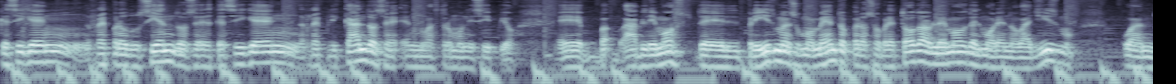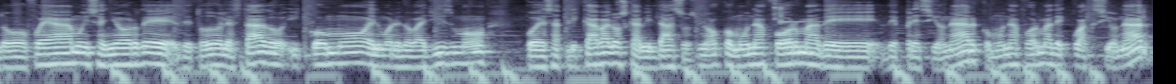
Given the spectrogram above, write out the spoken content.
que siguen reproduciéndose, que siguen replicándose en nuestro municipio. Eh, hablemos del priismo en su momento, pero sobre todo hablemos del morenovallismo, cuando fue amo y señor de, todo el estado y cómo el morenovallismo pues aplicaba los cabildazos, ¿no? Como una forma de, de presionar, como una forma de coaccionar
